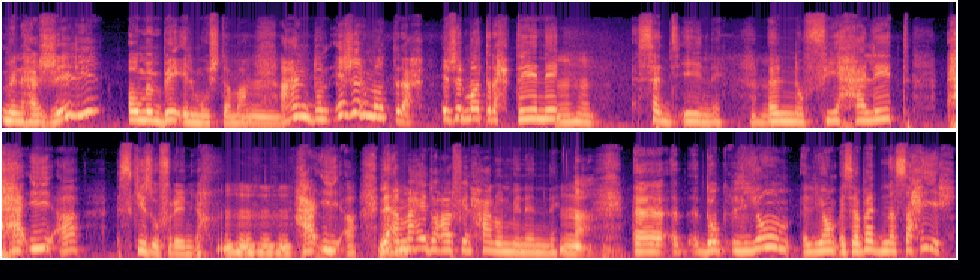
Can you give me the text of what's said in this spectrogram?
من هالجالية؟ أو من باقي المجتمع. مم. عندهم إجر مطرح إجر مطرح تاني. صدقيني إنه في حالات حقيقة سكيزوفرينيا. حقيقة. لأن ما عادوا عارفين حالهم من نعم. آه donc اليوم اليوم إذا بدنا صحيح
